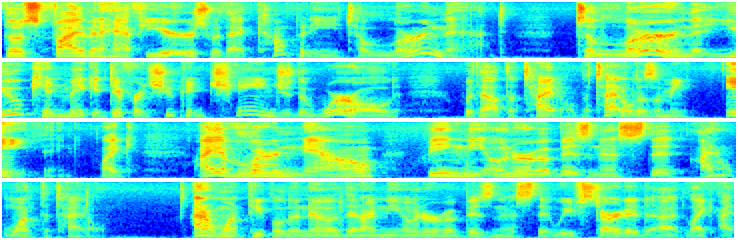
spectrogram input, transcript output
those five and a half years with that company to learn that, to learn that you can make a difference. You can change the world without the title. The title doesn't mean anything. Like, I have learned now being the owner of a business that I don't want the title. I don't want people to know that I'm the owner of a business that we've started uh, like I,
